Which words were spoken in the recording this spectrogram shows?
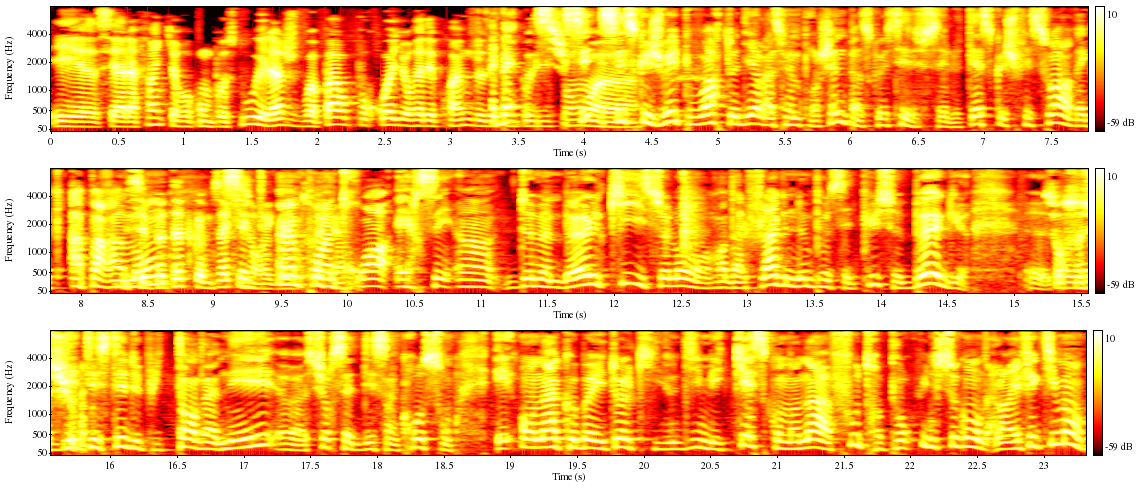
et euh, c'est à la fin qu'il recompose tout et là je vois pas pourquoi il y aurait des problèmes de Eh ben, décomposition c'est c'est ce que je vais pouvoir te dire la semaine prochaine parce que c'est c'est le test que je fais ce soir avec c'est apparemment peut-être comme ça qu'ils ont réglé le truc, hein. 1.3 RC1 de Mumble qui, selon Randall Flagg, ne possède plus ce bug qu'on a détesté depuis tant d'années sur cette désynchro son. Et on a Cowboy Étoile qui nous dit mais qu'est-ce qu'on en a à foutre pour une seconde? Alors effectivement,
